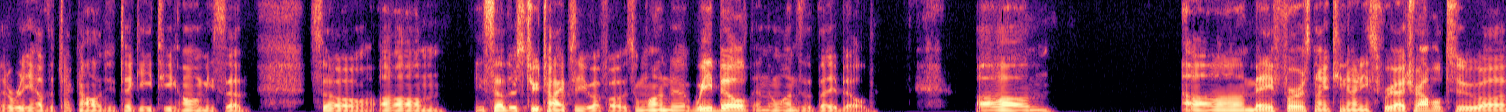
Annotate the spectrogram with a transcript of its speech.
already have the technology to take ET home, he said. So um, he said there's two types of UFOs one that we built and the ones that they build. Um, uh, May 1st, 1993, I traveled to uh,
